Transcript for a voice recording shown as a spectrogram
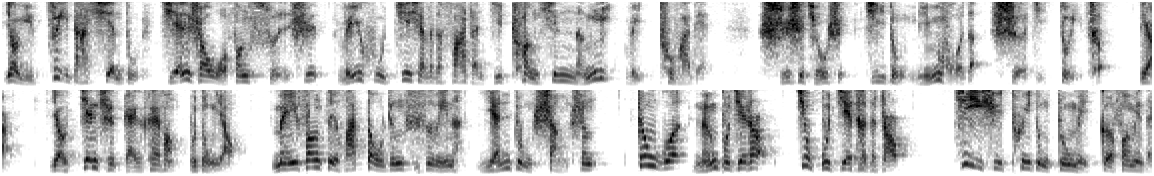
要以最大限度减少我方损失、维护接下来的发展及创新能力为出发点，实事求是、机动灵活地设计对策。第二，要坚持改革开放不动摇。美方对华斗争思维呢严重上升，中国能不接招就不接他的招。继续推动中美各方面的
